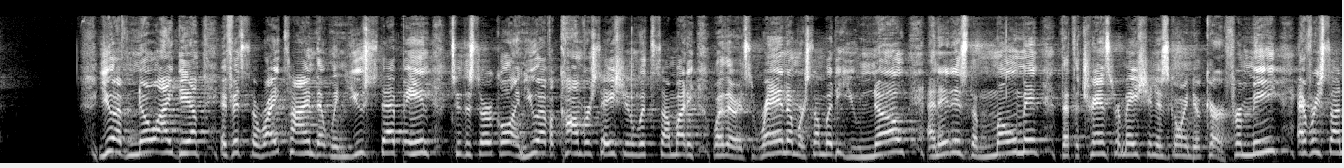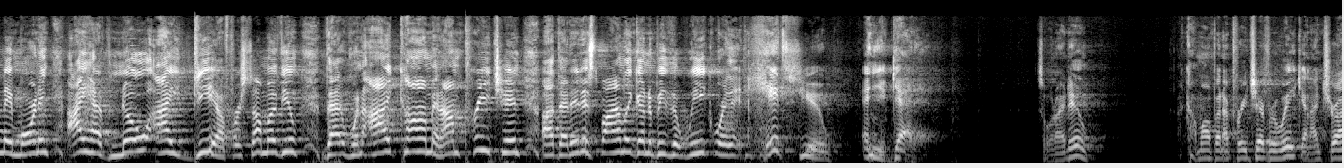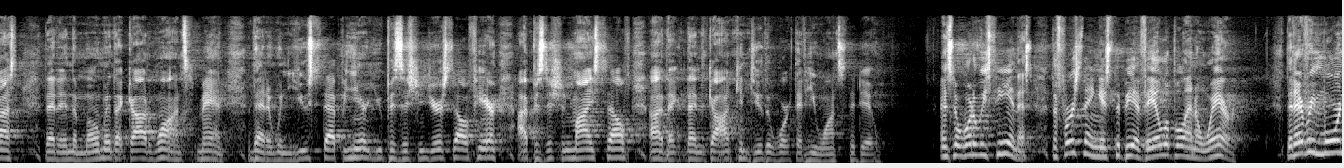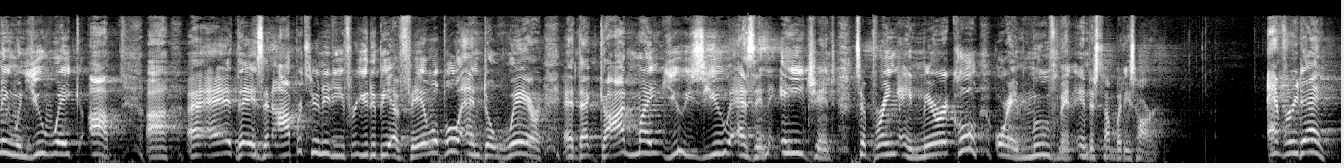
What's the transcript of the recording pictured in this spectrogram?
You have no idea if it's the right time that when you step in to the circle and you have a conversation with somebody, whether it's random or somebody you know, and it is the moment that the transformation is going to occur. For me, every Sunday morning, I have no idea for some of you that when I come and I'm preaching, uh, that it is finally going to be the week where it hits you and you get it. So, what I do? I come up and I preach every week, and I trust that in the moment that God wants, man, that when you step in here, you position yourself here, I position myself, uh, that then God can do the work that He wants to do. And so, what do we see in this? The first thing is to be available and aware. That every morning when you wake up uh, uh, there is an opportunity for you to be available and aware, and that God might use you as an agent to bring a miracle or a movement into somebody's heart. Every day.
